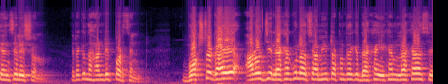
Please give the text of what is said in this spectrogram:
cancellation এটা কিন্তু হান্ড্রেড পারসেন্ট বক্সটার গায়ে আরও যে লেখাগুলো আছে, আমি একটু আপনাদেরকে দেখাই। এখানে লেখা আছে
